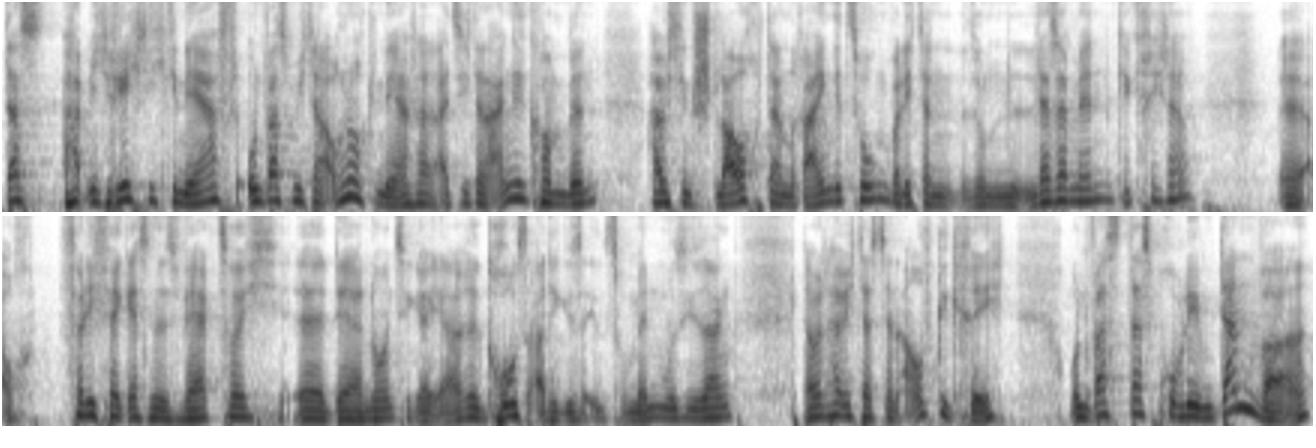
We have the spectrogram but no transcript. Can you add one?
Das hat mich richtig genervt. Und was mich dann auch noch genervt hat, als ich dann angekommen bin, habe ich den Schlauch dann reingezogen, weil ich dann so einen Leatherman gekriegt habe. Äh, auch völlig vergessenes Werkzeug äh, der 90er Jahre. Großartiges Instrument, muss ich sagen. Damit habe ich das dann aufgekriegt. Und was das Problem dann war,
